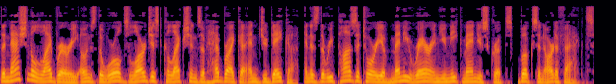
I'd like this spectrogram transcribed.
The National Library owns the world's largest collections of Hebraica and Judaica, and is the repository of many rare and unique manuscripts, books and artifacts.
